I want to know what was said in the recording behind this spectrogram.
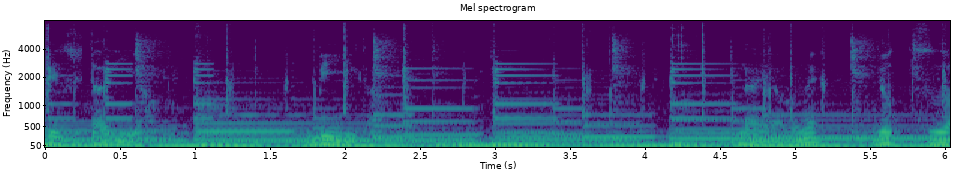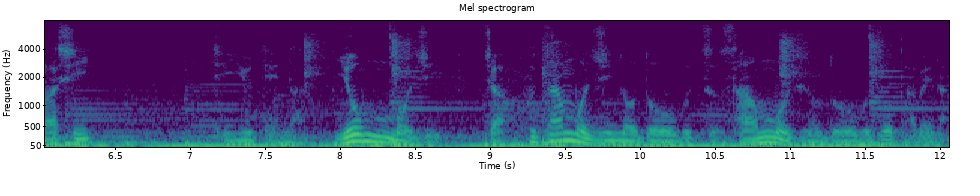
ベジタリアン。ビーガン。なんやろね。4つ足って言うてんな。4文字。じゃあ2文字の動物3文字の動物を食べない。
